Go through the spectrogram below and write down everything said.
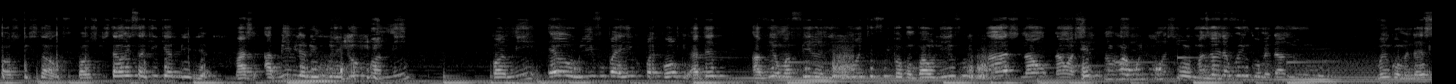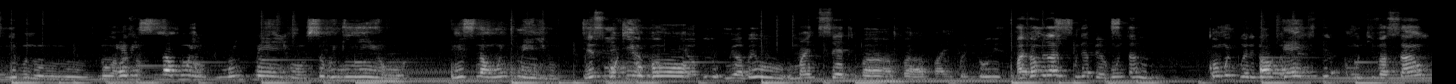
pra os cristãos. Para os cristãos, isso aqui que é a Bíblia. Mas a Bíblia do empreendedor, para mim, para mim, é o livro Pai Rico, Pai Pobre. Até havia uma feira Lisboa que eu fui para comprar o livro, mas não, não achei. Não livro é não achei. Mas eu ainda vou encomendar no. Vou encomendar esse livro no, no Ele Amazon. ensina muito, muito mesmo, sobre dinheiro. Ele ensina muito mesmo. Esse Porque livro me abriu, me abriu o mindset para empreendedorismo. Mas vamos lá responder a pergunta: como empreendedor, Ok. você tem motivação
